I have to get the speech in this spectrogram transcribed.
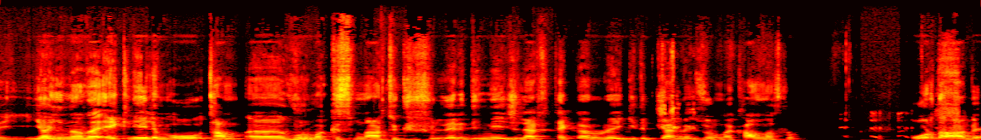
yayına da ekleyelim o tam e, vurma kısmını artık küfürleri dinleyiciler tekrar oraya gidip gelmek zorunda kalmasın. Orada abi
